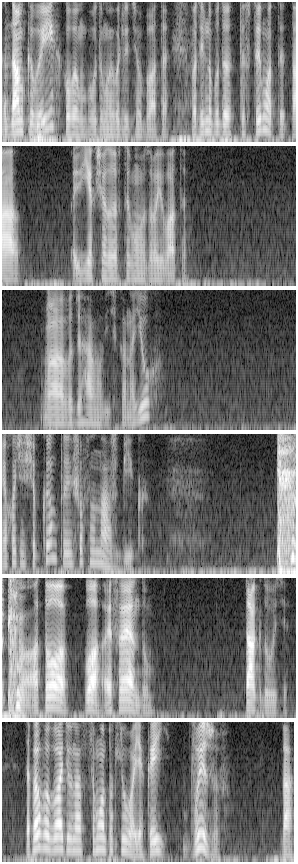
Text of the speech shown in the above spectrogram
Нам Кривий, коли ми будемо революцію брати, потрібно буде втримати та. Якщо не втримаємо завоювати. А, видвигаємо війська на юг. Я хочу, щоб Крим перейшов на наш бік. А то. О, референдум. Так, друзі. Тепер в владі у нас Симон Петлюра, який вижив. Да.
